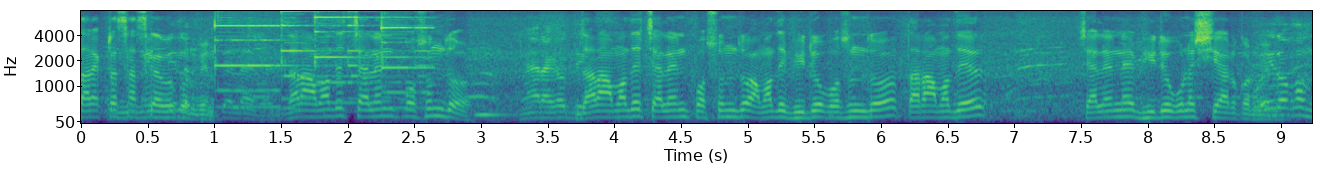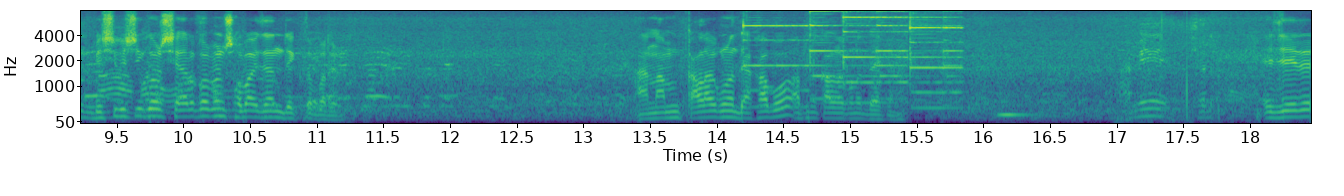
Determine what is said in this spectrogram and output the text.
তারা একটা সাবস্ক্রাইব করবেন। যারা আমাদের চ্যানেল পছন্দ হ্যাঁ যারা আমাদের চ্যানেল পছন্দ আমাদের ভিডিও পছন্দ তারা আমাদের চ্যানেলে ভিডিও ভিডিওগুলো শেয়ার করবেন। বেশি বেশি করে শেয়ার করবেন সবাই যেন দেখতে পারেন আর নাম কালারগুলো দেখাবো আপনি কালারগুলো দেখেন। আমি এই যে এটা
